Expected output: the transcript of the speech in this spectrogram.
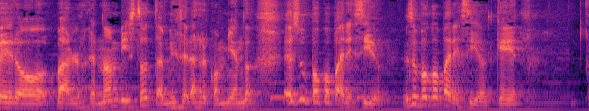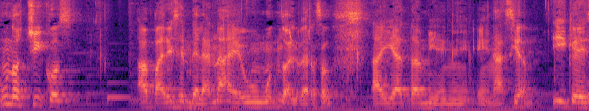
pero para los que no han visto, también se las recomiendo. Es un poco parecido, es un poco parecido, que unos chicos aparecen de la nada de un mundo al verso, allá también en Asia, y que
